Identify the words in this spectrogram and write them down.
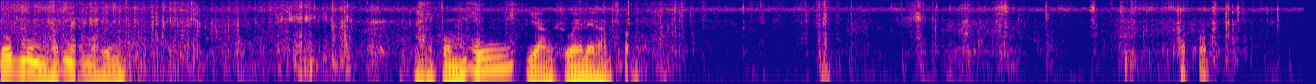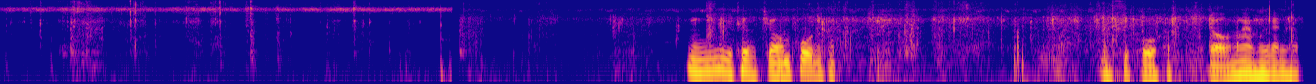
ลบมุมครับเนี่ยมาเห็นครับผมโอ้อย่างสวยเลยครับครับผมอืม นี่ถึงจอมพูนครับเม็กซิโกครับ ดอกงามเหมือนกันครับ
